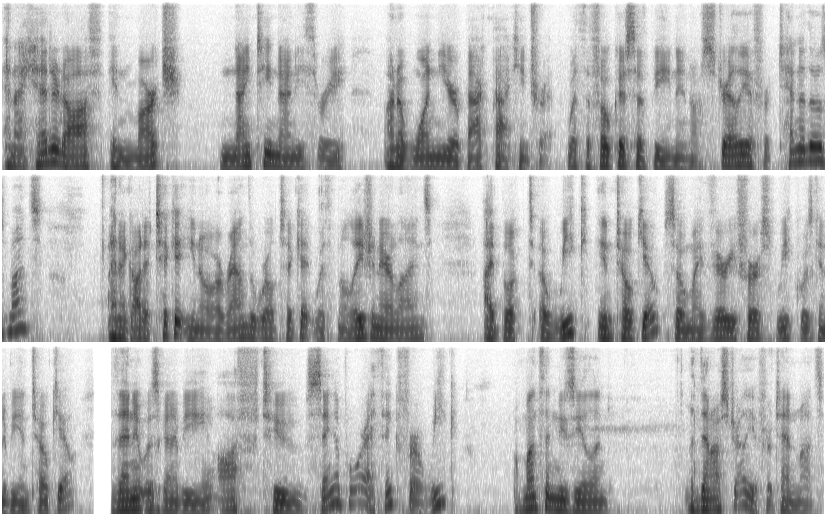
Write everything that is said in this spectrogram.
and I headed off in March 1993 on a one year backpacking trip with the focus of being in Australia for 10 of those months. And I got a ticket, you know, around the world ticket with Malaysian Airlines. I booked a week in Tokyo. So my very first week was going to be in Tokyo. Then it was going to be off to Singapore, I think, for a week, a month in New Zealand, and then Australia for 10 months.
